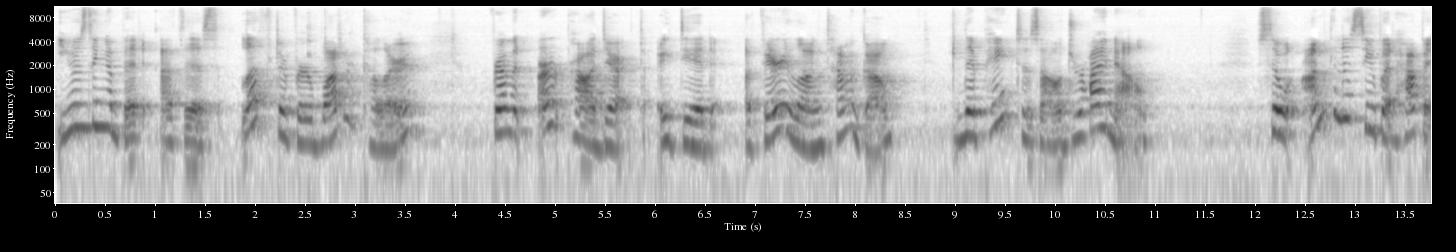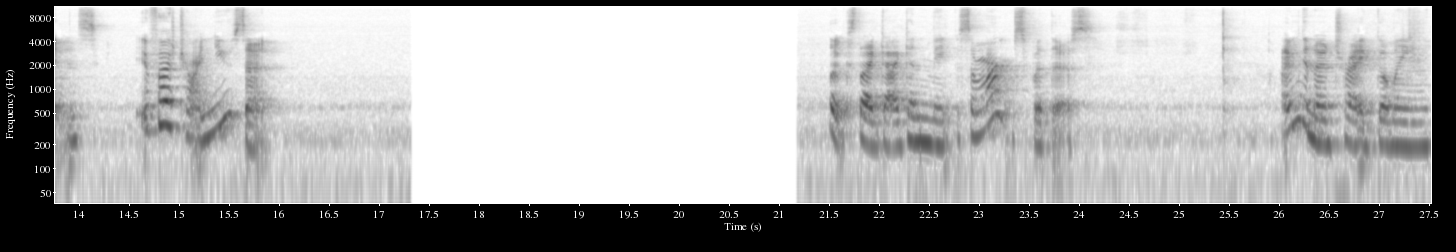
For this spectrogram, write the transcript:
using a bit of this leftover watercolor from an art project I did a very long time ago. The paint is all dry now. So I'm gonna see what happens if I try and use it. Looks like I can make some marks with this. I'm gonna try going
